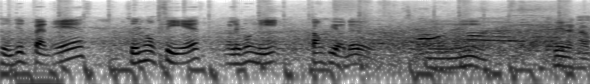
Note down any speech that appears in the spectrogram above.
0.8S 064S อะไรพวกนี้ต้องพิออเดอร์นี่นะครับ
